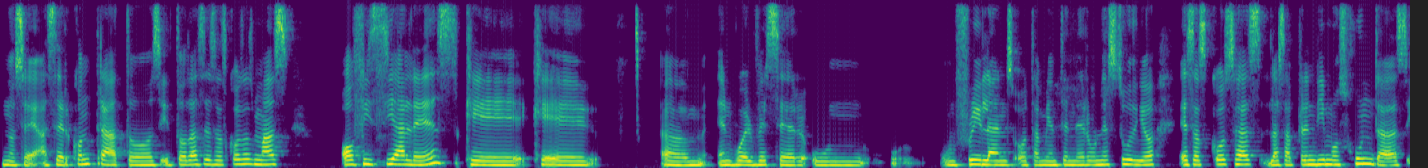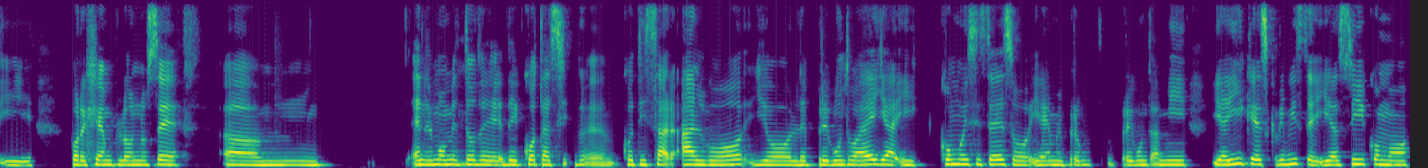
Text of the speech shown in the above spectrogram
no sé, hacer contratos y todas esas cosas más oficiales que, que um, envuelve ser un, un freelance o también tener un estudio, esas cosas las aprendimos juntas y por ejemplo, no sé, en el momento de, cotizar algo, yo le pregunto a ella, ¿y cómo hiciste eso? Y ella me pregunta a mí, ¿y ahí qué escribiste? Y así como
